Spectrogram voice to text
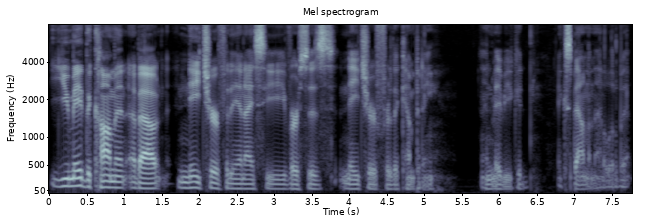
You made the comment about nature for the NIC versus nature for the company. And maybe you could expound on that a little bit.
